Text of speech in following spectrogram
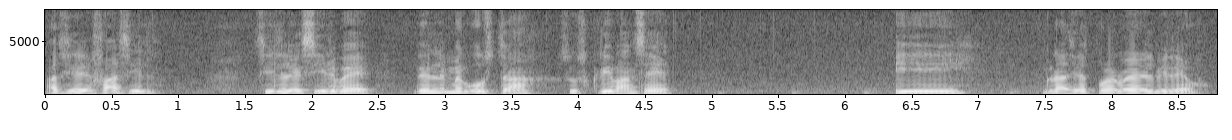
Así de fácil. Si les sirve, denle me gusta, suscríbanse y gracias por ver el video.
